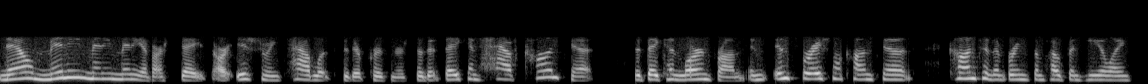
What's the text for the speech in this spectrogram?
now many, many, many of our states are issuing tablets to their prisoners so that they can have content that they can learn from, inspirational content, content that brings them hope and healing.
